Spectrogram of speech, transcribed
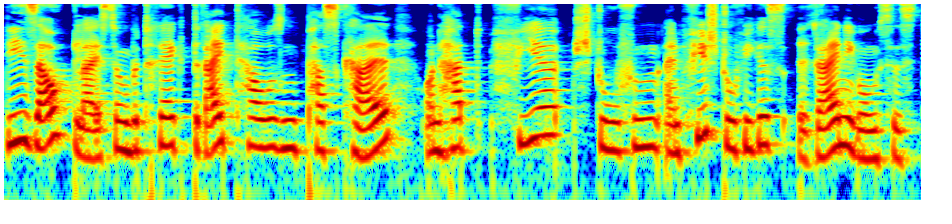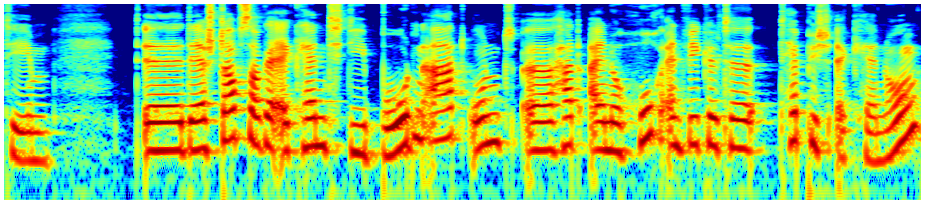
Die Saugleistung beträgt 3000 Pascal und hat vier Stufen, ein vierstufiges Reinigungssystem. Äh, der Staubsauger erkennt die Bodenart und äh, hat eine hochentwickelte Teppicherkennung.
